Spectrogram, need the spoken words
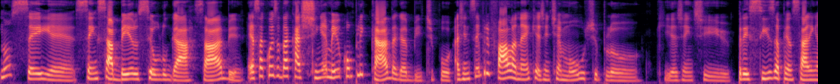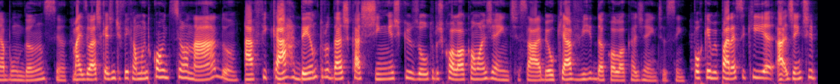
não sei, é, sem saber o seu lugar, sabe? Essa coisa da caixinha é meio complicada, Gabi. Tipo, a gente sempre fala, né, que a gente é multi múltiplo, que a gente precisa pensar em abundância, mas eu acho que a gente fica muito condicionado a ficar dentro das caixinhas que os outros colocam a gente, sabe? Ou que a vida coloca a gente, assim. Porque me parece que a gente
